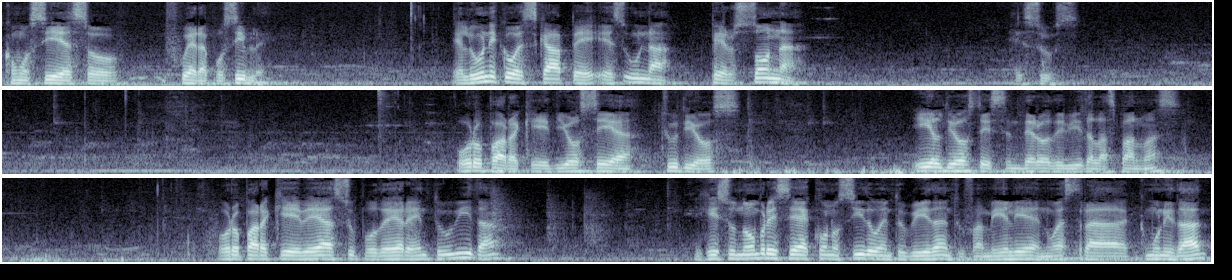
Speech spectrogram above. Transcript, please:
como si eso fuera posible. El único escape es una persona, Jesús. Oro para que Dios sea tu Dios y el Dios de Sendero de Vida Las Palmas. Oro para que veas su poder en tu vida y que su nombre sea conocido en tu vida, en tu familia, en nuestra comunidad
